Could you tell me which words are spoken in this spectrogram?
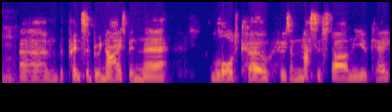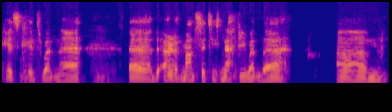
Mm. Um, the Prince of Brunei's been there. Lord Coe, who's a massive star in the UK, his mm. kids went there. Mm. Uh, the owner of Man City's nephew went there. Um,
